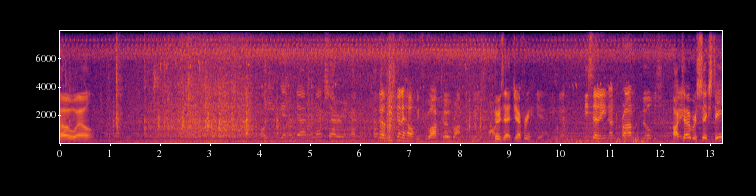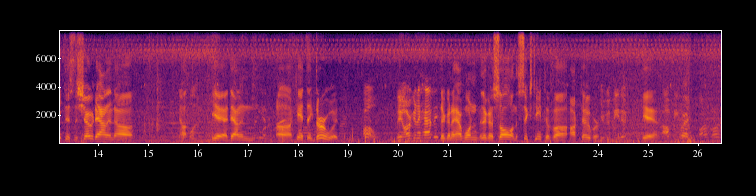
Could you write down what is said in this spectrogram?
Oh, well. Well, you can get him down here next Saturday and have him come. no, he's going to help me through October. I'm just being smart. Who's that, Jeffrey? Yeah, he's gonna, he said ain't nothing problem. Phil just October 16th is the show down in, uh, Down one. yeah, down in, uh, I can't think, Durwood. Oh, they are going to have it. They're going to have one, they're going to saw on the 16th of uh, October. You're going to be there. Yeah, I'll be We're there. at the farm park.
